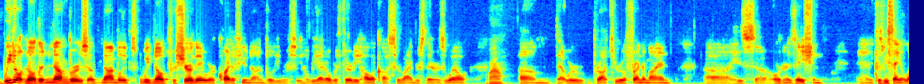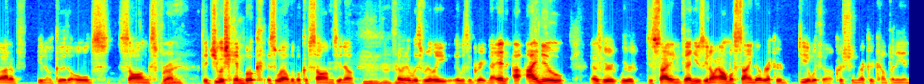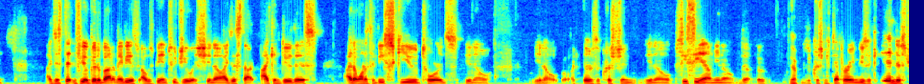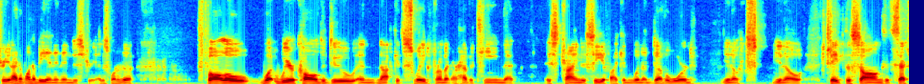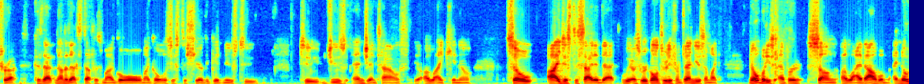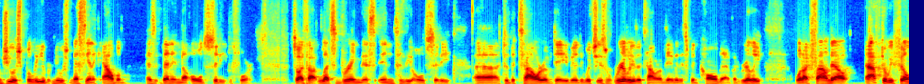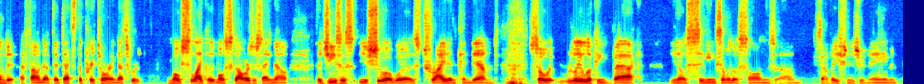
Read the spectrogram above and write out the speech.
we don't know the numbers of non-believers. We know for sure there were quite a few non-believers. You know, we had over 30 Holocaust survivors there as well. Wow. Um, that were brought through a friend of mine, uh, his uh, organization, and because we sang a lot of you know good old songs from right. the Jewish hymn book as well, the Book of Psalms. You know, mm-hmm. so it was really it was a great night. And I, I knew as we were we were deciding venues, you know, I almost signed a record deal with a Christian record company, and I just didn't feel good about it. Maybe I was being too Jewish, you know. I just thought I can do this. I don't want it to be skewed towards, you know, you know, like there's a Christian, you know, CCM, you know, the, the, yep. the Christian contemporary music industry, and I didn't want to be in an industry. I just wanted to follow what we're called to do and not get swayed from it, or have a team that is trying to see if I can win a Dove Award, you know, you know shape the songs etc because that none of that stuff is my goal my goal is just to share the good news to to jews and gentiles alike you know so i just decided that we, as we are going through different venues i'm like nobody's ever sung a live album and no jewish believer jewish messianic album has been in the old city before so i thought let's bring this into the old city uh, to the tower of david which isn't really the tower of david it's been called that but really what i found out after we filmed it, I found out that that's the Praetorium. That's where most likely most scholars are saying now that Jesus Yeshua was tried and condemned. So really looking back, you know, singing some of those songs, um, "Salvation is Your Name," and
